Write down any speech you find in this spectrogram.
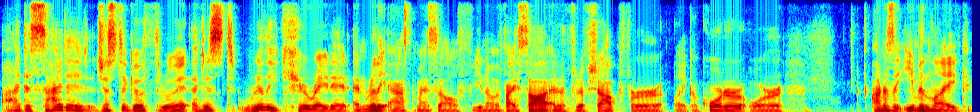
I decided just to go through it and just really curate it and really ask myself, you know, if I saw it at a thrift shop for like a quarter or honestly even like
